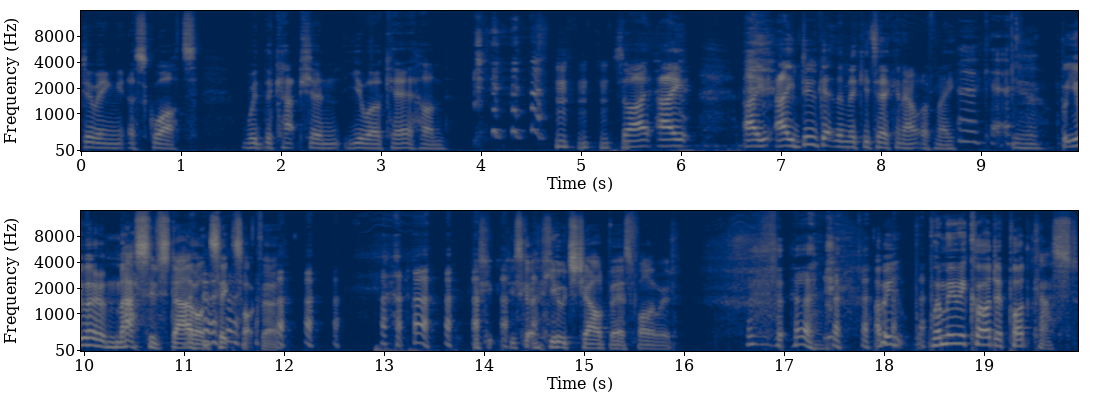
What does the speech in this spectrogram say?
doing a squat with the caption "You okay, hun?" so I, I, I, I do get the Mickey taken out of me. Okay. Yeah, but you were a massive star on TikTok, though. He's- He's got a huge child base following. I mean, when we record a podcast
